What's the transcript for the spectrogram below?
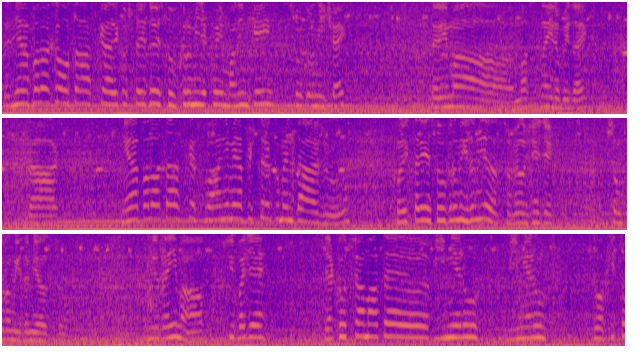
teď mě napadla taková otázka, jakož tady to je soukromý takový malinký soukromíček, který má mastný dobytek, tak mě napadla otázka, schválně mi napište do komentářů, kolik tady je soukromých zemědělců, vyloženě těch soukromých zemědělců. To mě zajímá. A v případě, jakou třeba máte výměru, výměru plochy, co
